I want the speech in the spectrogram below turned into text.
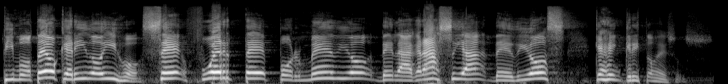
Timoteo querido hijo, sé fuerte por medio de la gracia de Dios que es en Cristo Jesús.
